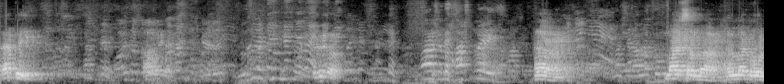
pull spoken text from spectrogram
রাব্বি হ্যাঁ মাশাল্লাহ আল্লাহ কবুল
